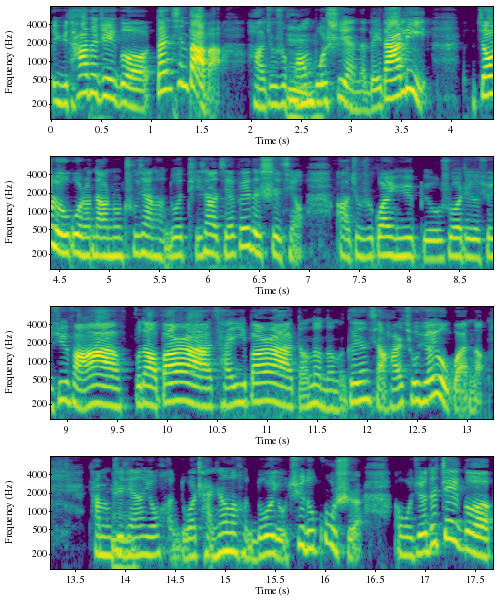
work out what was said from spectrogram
与他的这个单亲爸爸哈，就是黄渤饰演的雷大力。交流过程当中出现了很多啼笑皆非的事情啊，就是关于比如说这个学区房啊、辅导班啊、才艺班啊等等等等，跟小孩求学有关的，他们之间有很多产生了很多有趣的故事。我觉得这个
